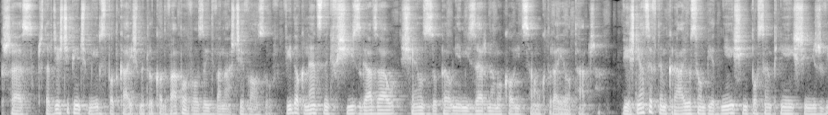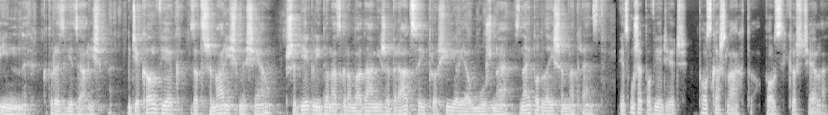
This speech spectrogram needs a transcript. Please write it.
Przez 45 mil spotkaliśmy tylko dwa powozy i 12 wozów. Widok nędznych wsi zgadzał się z zupełnie mizerną okolicą, która je otacza. Wieśniacy w tym kraju są biedniejsi i posępniejsi niż w innych, które zwiedzaliśmy. Gdziekolwiek zatrzymaliśmy się, przybiegli do nas gromadami żebracy i prosili o jałmużnę z najpodlejszym natręctwem. Więc muszę powiedzieć, polska szlachto, polski kościele,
